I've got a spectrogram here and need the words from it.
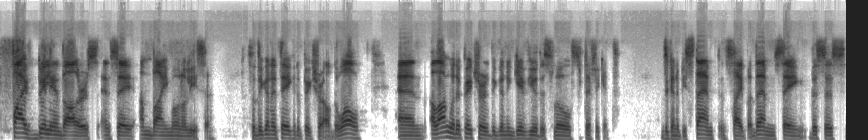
five billion dollars and say, "I'm buying Mona Lisa." So they're going to take the picture off the wall, and along with the picture, they're going to give you this little certificate. It's going to be stamped signed by them, saying, "This is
